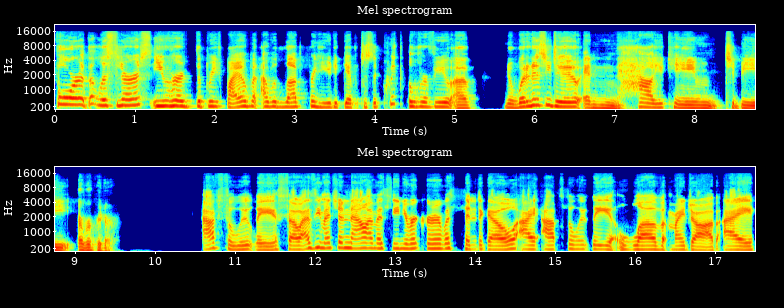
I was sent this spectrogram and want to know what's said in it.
for the listeners, you heard the brief bio, but I would love for you to give just a quick overview of you know what it is you do and how you came to be a recruiter. Absolutely. So, as you mentioned, now I'm a senior recruiter with Syndigo. I absolutely love my job. I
